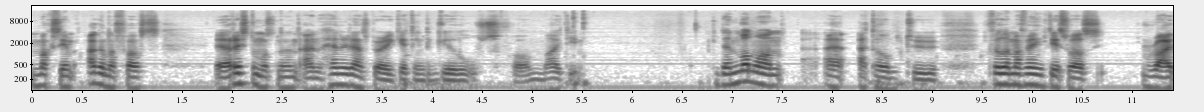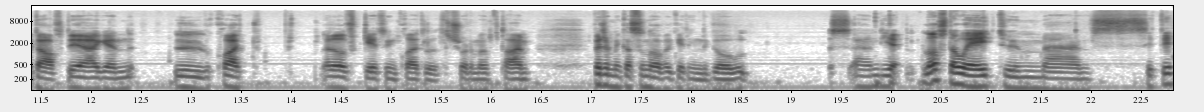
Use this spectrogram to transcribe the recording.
Maxim Aganofos, uh, Risto Mustonen, and Henry Lansbury getting the goals for my team. Then 1-1 uh, at home to Fulham. I think this was right after. Yeah, again, quite a lot of games in quite a short amount of time. Benjamin Casanova getting the goal. And yeah, lost away to Man City.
